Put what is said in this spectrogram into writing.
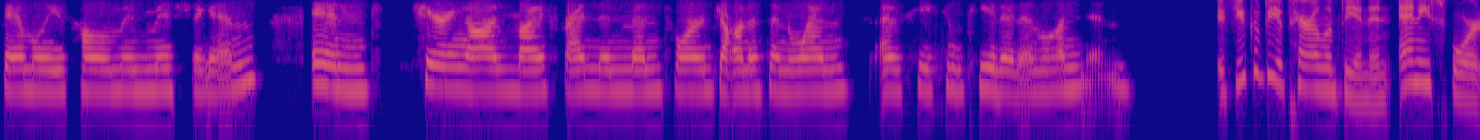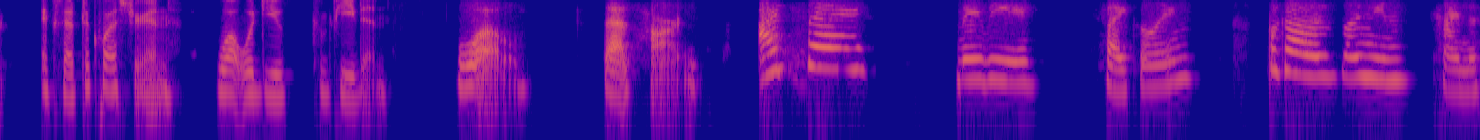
family's home in Michigan, and cheering on my friend and mentor Jonathan Wentz as he competed in London. If you could be a Paralympian in any sport except equestrian, what would you compete in? Whoa, that's hard. I'd say maybe cycling because I mean, kind of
